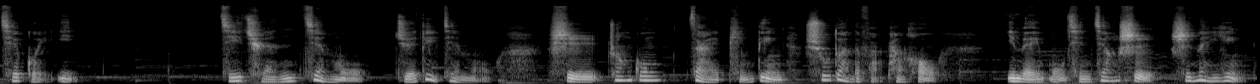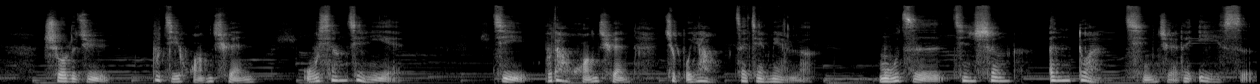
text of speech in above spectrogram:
且诡异。集权见母，绝地见母，是庄公在平定叔段的反叛后，因为母亲姜氏是内应，说了句“不及黄泉，无相见也”。即不到黄泉就不要再见面了，母子今生恩断情绝的意思。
